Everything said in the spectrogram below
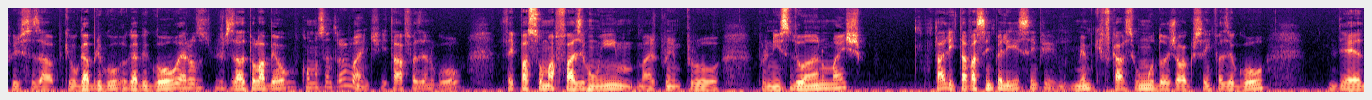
precisava. Porque o Gabigol, o Gabigol era utilizado pelo Abel como centroavante. E tava fazendo gol. Até passou uma fase ruim mais pro, pro, pro início do ano, mas tá ali, tava sempre ali, sempre, mesmo que ficasse um ou dois jogos sem fazer gol, é,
